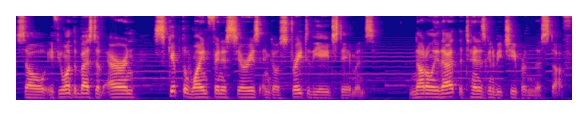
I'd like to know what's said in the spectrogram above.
So if you want the best of Arran, skip the wine finish series and go straight to the age statements. Not only that, the 10 is going to be cheaper than this stuff.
